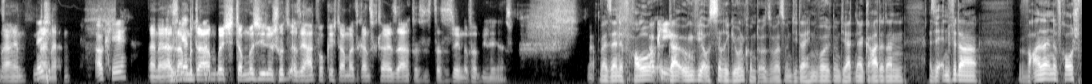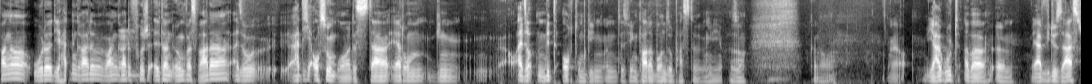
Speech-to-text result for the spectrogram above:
nein, Nicht? nein, nein. Okay, Nein, nein, also da, da, möchte, da muss ich den Schutz, also er hat wirklich damals ganz klar gesagt, dass es, dass es wegen der Familie ist. Weil seine Frau Okay. da irgendwie aus der Region kommt oder sowas und die dahin wollten und die hatten ja gerade dann, also entweder war seine Frau schwanger oder die hatten gerade, waren gerade Mhm. frisch Eltern, irgendwas war da. Also äh, hatte ich auch so im Ohr, dass es da eher drum ging, also mit auch drum ging und deswegen Paderborn so passte irgendwie. Also, genau. Ja, ja gut, aber ähm, ja, wie du sagst,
